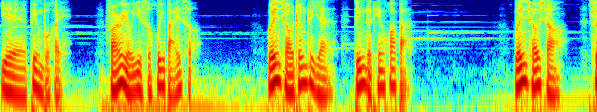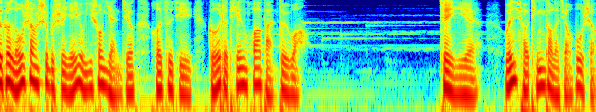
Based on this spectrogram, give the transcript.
夜并不黑，反而有一丝灰白色。文晓睁着眼盯着天花板。文晓想，此刻楼上是不是也有一双眼睛和自己隔着天花板对望？这一夜，文晓听到了脚步声。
